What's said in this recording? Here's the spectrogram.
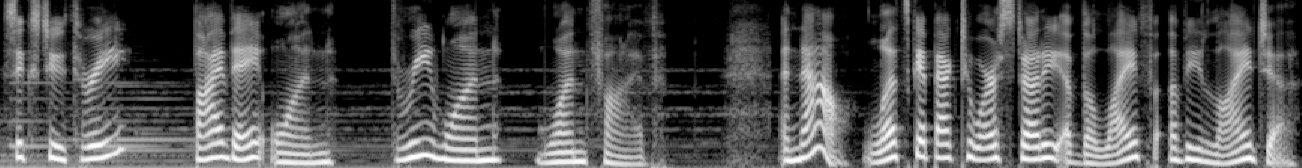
623 581 3115. And now, let's get back to our study of the life of Elijah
